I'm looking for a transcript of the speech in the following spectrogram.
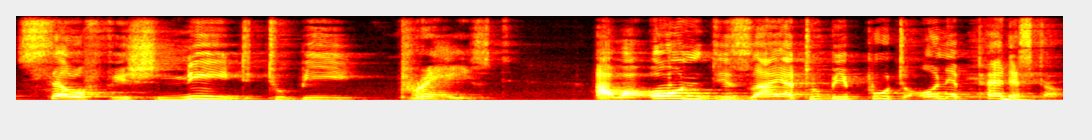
selfish need to be praised, our own desire to be put on a pedestal.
